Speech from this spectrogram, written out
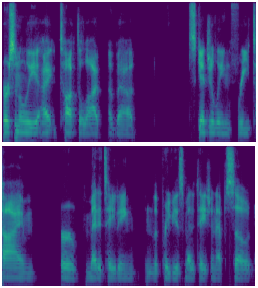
Personally, I talked a lot about scheduling free time or meditating in the previous meditation episode.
